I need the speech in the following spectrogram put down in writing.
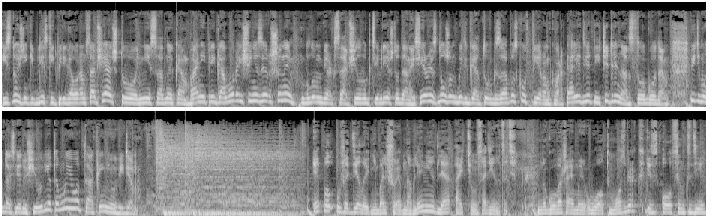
Источники, близкие к переговорам, сообщают, что ни с одной компанией переговоры еще не завершены. Bloomberg сообщил в октябре, что данный сервис должен быть готов к запуску в первом квартале 2013 года. Видимо, до следующего лета мы его так и не увидим. Apple уже делает небольшое обновление для iTunes 11. Многоуважаемый Уолт Мосберг из All Things D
